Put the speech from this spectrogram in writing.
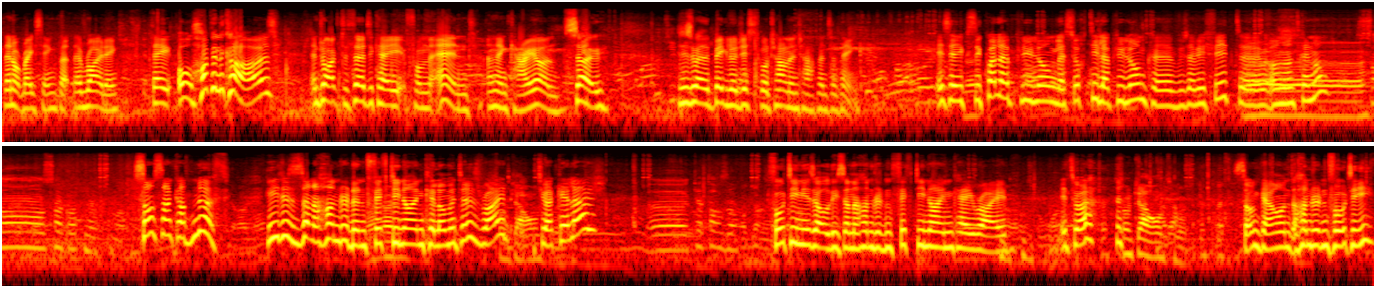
they're not racing, but they're riding, they all hop in the cars and drive to 30k from the end and then carry on. So, this is where the big logistical challenge happens, I think. Et c'est c'est quoi la plus longue, la sortie la plus longue que vous avez faite euh, en entraînement 159. 159 He has done 159 kilometers, right? Tu as quel âge Euh, 14 ans. 14 years old, he's done a 159k ride. Et toi 140. 140, 140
